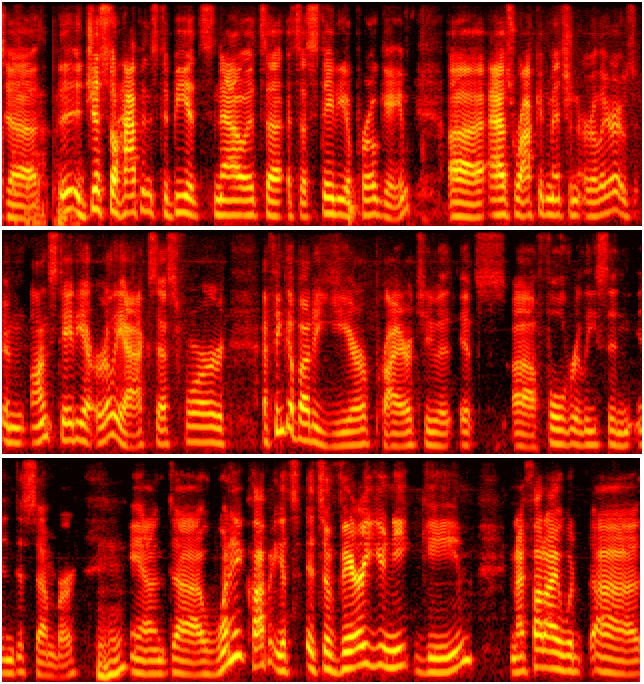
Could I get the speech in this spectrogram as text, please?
and uh, clapping. it just so happens to be it's now it's a it's a Stadia Pro game. Uh, as Rocket mentioned earlier, it was in, on Stadia early access for I think about a year prior to its uh, full release in in December. Mhm. And uh, one hand clapping, it's it's a very unique game, and I thought I would uh,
